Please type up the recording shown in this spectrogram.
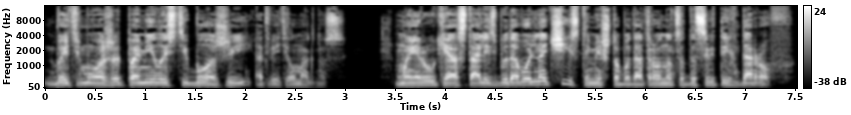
«Быть может, по милости Божией», — ответил Магнус. Мои руки остались бы довольно чистыми, чтобы дотронуться до святых даров.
